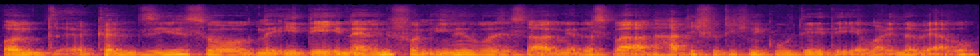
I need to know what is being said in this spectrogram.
Und äh, können Sie so eine Idee nennen von Ihnen, wo Sie sagen, ja, das war, hatte ich wirklich eine gute Idee mal in der Werbung?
